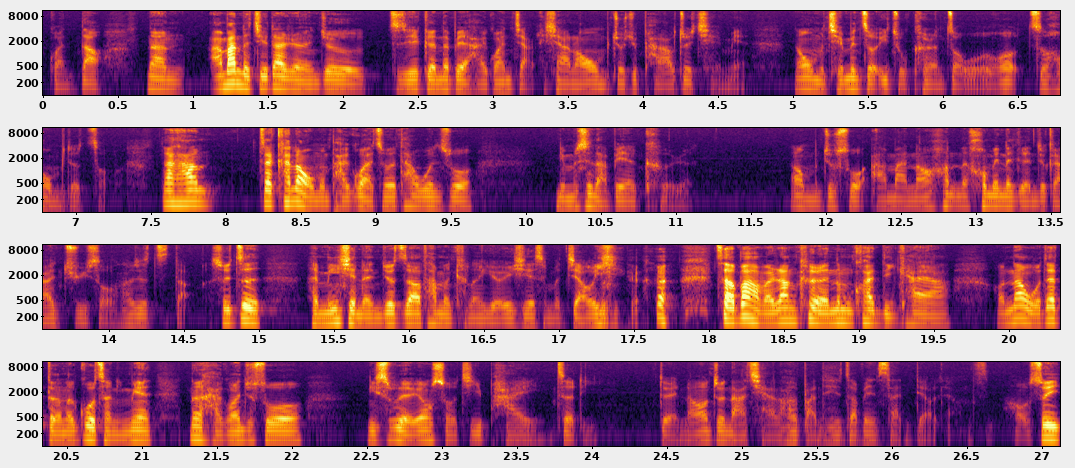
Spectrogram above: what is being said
管道。那阿曼的接待人员就直接跟那边海关讲一下，然后我们就去排到最前面。然后我们前面只有一组客人走，我之后我们就走。那他在看到我们排过来之后，他问说：“你们是哪边的客人？”那我们就说阿曼，然后后后面那个人就赶快举手，他就知道，所以这很明显的你就知道他们可能有一些什么交易，才有办法让客人那么快离开啊。哦，那我在等的过程里面，那个海关就说你是不是也用手机拍这里？对，然后就拿起来，然后把那些照片删掉，这样子。好，所以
